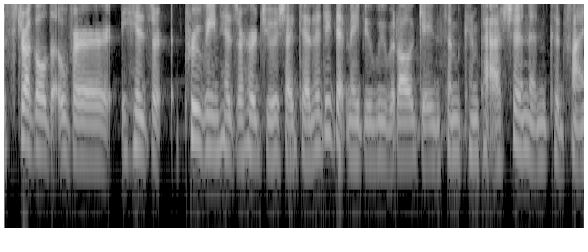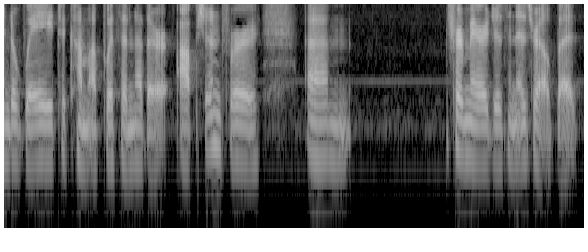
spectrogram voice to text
struggled over his or, proving his or her Jewish identity, that maybe we would all gain some compassion and could find a way to come up with another option for um, for marriages in Israel. But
